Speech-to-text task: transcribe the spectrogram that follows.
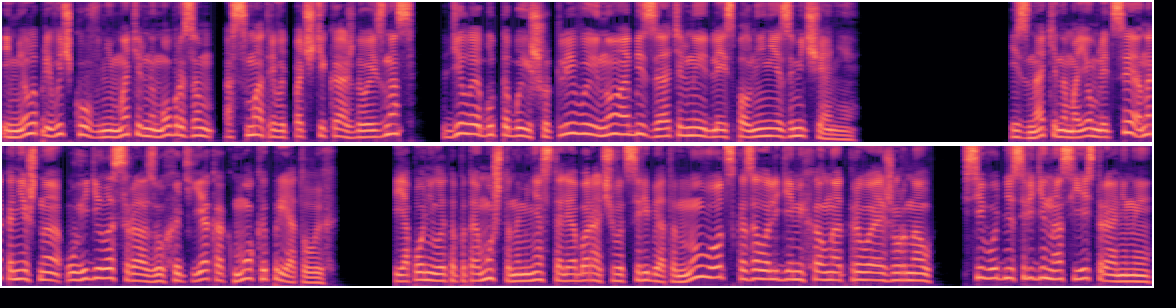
имела привычку внимательным образом осматривать почти каждого из нас, делая будто бы и шутливые, но обязательные для исполнения замечания. И знаки на моем лице она, конечно, увидела сразу, хоть я как мог и прятал их. Я понял это потому, что на меня стали оборачиваться ребята. «Ну вот», — сказала Лидия Михайловна, открывая журнал, — «сегодня среди нас есть раненые».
